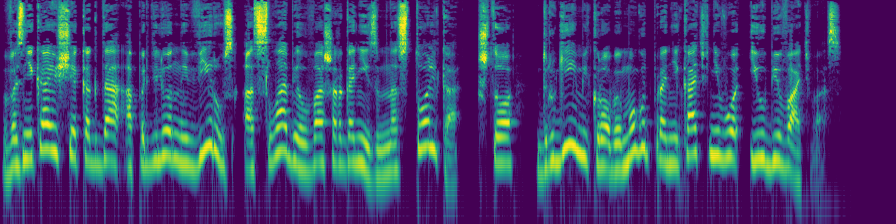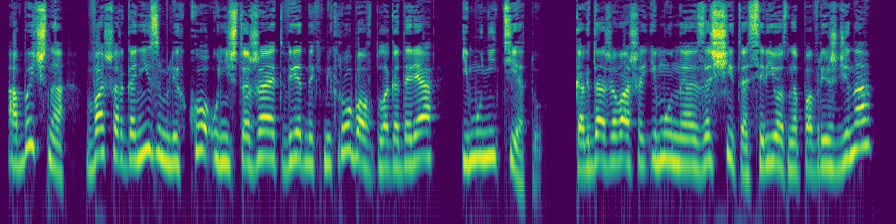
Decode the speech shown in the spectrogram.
возникающее, когда определенный вирус ослабил ваш организм настолько, что другие микробы могут проникать в него и убивать вас. Обычно ваш организм легко уничтожает вредных микробов благодаря иммунитету. Когда же ваша иммунная защита серьезно повреждена,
